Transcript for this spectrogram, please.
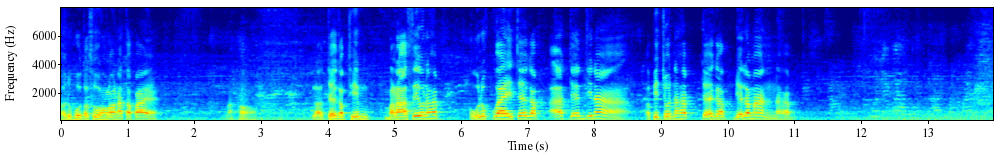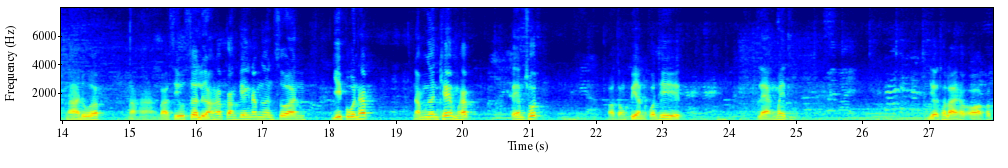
มาดูผู้ต่อสู้ของเรานัดต่อไปมาหอเราเจอกับทีมบราซิลนะครับอุรุกวัยเจอกับอาร์เจนตินาเอาผิดจุดนะครับ เจอกับเยอรมันนะครับมาดูครับอ่าบราซิลเสื้อเหลืองครับกางเกงน้ำเงินส่วนญี่ปุ่นครับน้ำเงินเข้มครับ เต็มชุด เราต้องเปลี่ยนคนที่แรงไม่ เยอะเท่าไหร่ครับออกครับ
